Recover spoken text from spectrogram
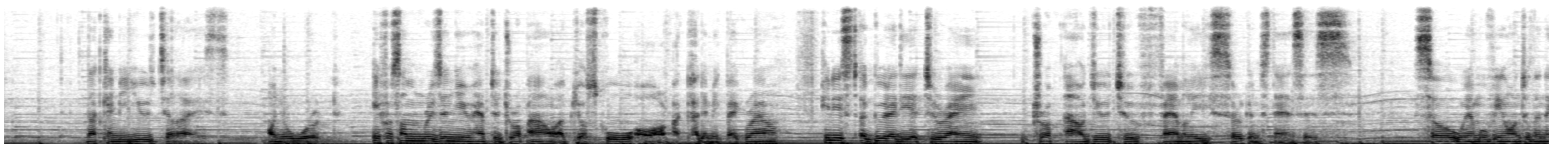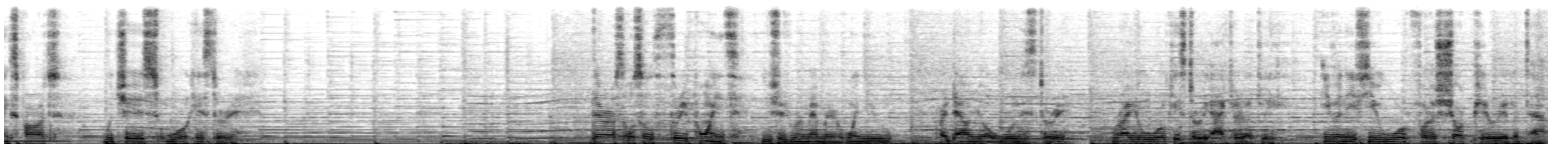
that can be utilized on your work. If for some reason you have to drop out of your school or academic background, it is a good idea to write dropped out due to family circumstances. So we are moving on to the next part, which is work history. There are also three points you should remember when you write down your work history. Write your work history accurately, even if you work for a short period of time.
